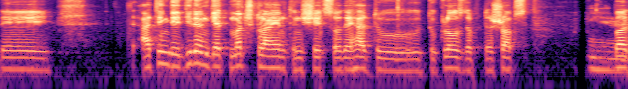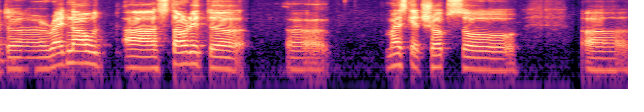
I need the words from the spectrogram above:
They I think they didn't get much client and shit, so they had to to close the, the shops. Yeah. But uh, right now, I started uh, uh, my sketch shop, so uh,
